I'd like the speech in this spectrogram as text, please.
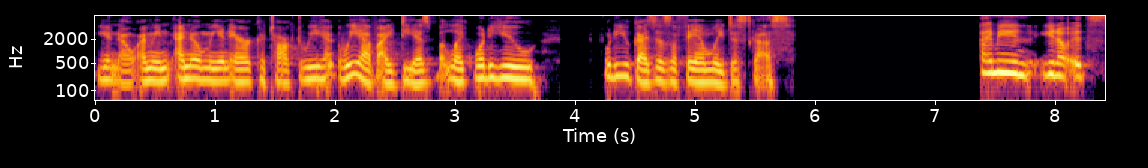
you know? I mean, I know me and Erica talked. We ha- we have ideas, but like, what do you what do you guys as a family discuss? I mean, you know, it's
